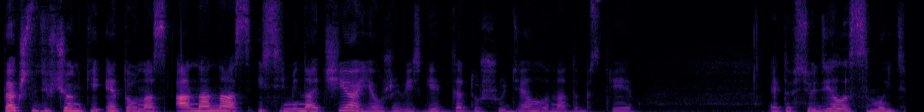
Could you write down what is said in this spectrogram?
Так что, девчонки, это у нас ананас и семена чиа. Я уже весь гель для души делала, надо быстрее это все дело смыть.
